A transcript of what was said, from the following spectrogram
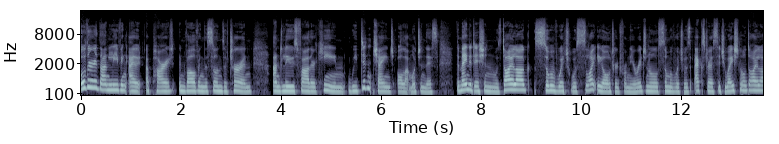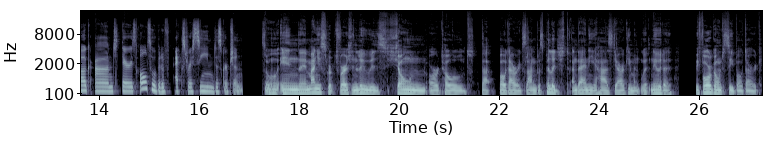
Other than leaving out a part involving the sons of Tuireann and Lugh's father Cian, we didn't change all that much in this. The main addition was dialogue, some of which was slightly altered from the original, some of which was extra situational dialogue, and there's also a bit of extra scene description. So in the manuscript version, Lugh is shown or told that Bodarig's land was pillaged, and then he has the argument with Nuada before going to see Bodarig.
